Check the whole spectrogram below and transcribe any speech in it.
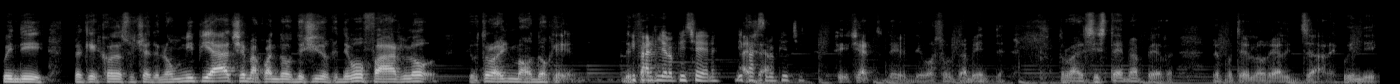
Quindi, perché cosa succede? Non mi piace, ma quando ho deciso che devo farlo, devo trovare il modo che... Di farglielo piacere, di Esatto. farselo piacere. Sì, certo, de- devo assolutamente trovare il sistema per, per poterlo realizzare. Quindi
